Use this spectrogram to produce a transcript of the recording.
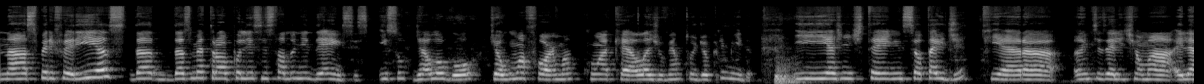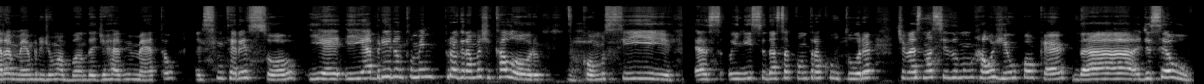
nas periferias da, das metrópoles estadunidenses. Isso dialogou de alguma forma com aquela juventude oprimida. E a gente tem seu Taiji, que era antes ele tinha uma, ele era membro de uma banda de heavy metal. Ele se interessou e, e abriram também programas de calouro, como se essa, o início dessa contracultura tivesse nascido num Raul Gil qualquer da de Seul.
